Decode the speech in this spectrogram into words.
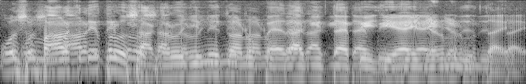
ਉਸ ਮਾਲਕ ਤੇ ਭਰੋਸਾ ਕਰੋ ਜਿਨੇ ਤੁਹਾਨੂੰ ਪੈਦਾ ਕੀਤਾ ਹੈ ਭੇਜਿਆ ਹੈ ਜਨਮ ਦਿੱਤਾ ਹੈ।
